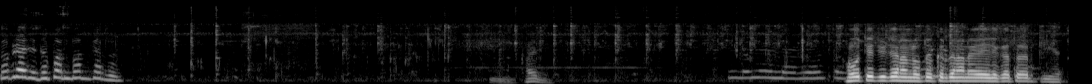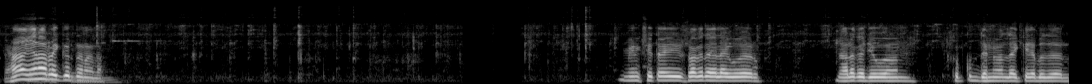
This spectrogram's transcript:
कपड्याचे दुपार बंद कर ना. खाय हो तेच विचारणार नव्हतं कीर्तनाला यायला का तर? हा येणार आहे कीर्तनाला. मीनाक्षीताई स्वागत आहे लाईव्हवर झालं का जेवण? खूप खूप धन्यवाद लाईक केल्याबद्दल.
